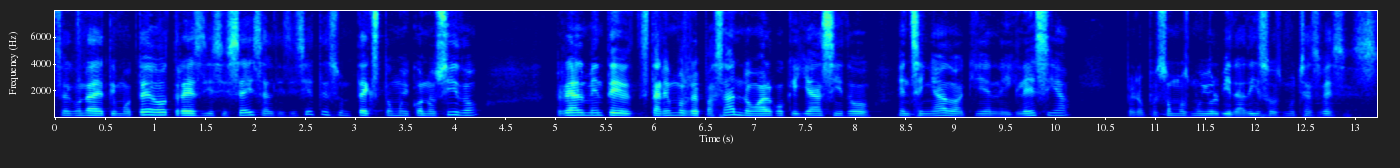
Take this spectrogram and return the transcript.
Segunda de Timoteo 3, 16 al 17 es un texto muy conocido. Realmente estaremos repasando algo que ya ha sido enseñado aquí en la iglesia, pero pues somos muy olvidadizos muchas veces.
